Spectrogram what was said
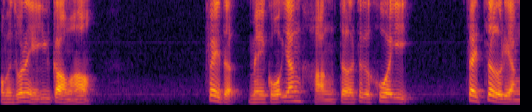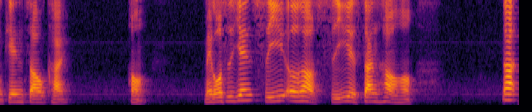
我们昨天也预告嘛，哈，费的美国央行的这个会议在这两天召开，哈。美国时间十一月二号、十一月三号，哈，那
